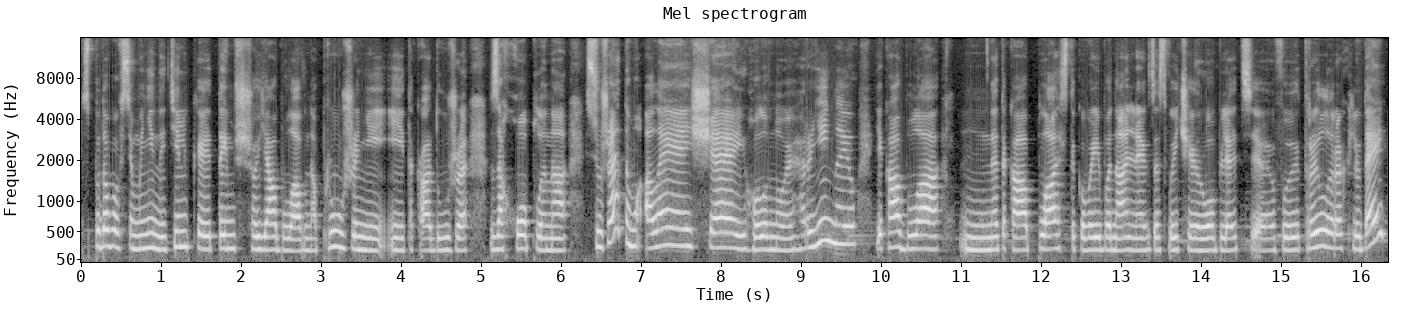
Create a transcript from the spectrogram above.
сподобався мені не тільки тим, що я була в напруженні і така дуже захоплена сюжетом, але ще й головною героїнею, яка була не така пластикова і банальна, як зазвичай роблять е, в трилерах інших людей,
